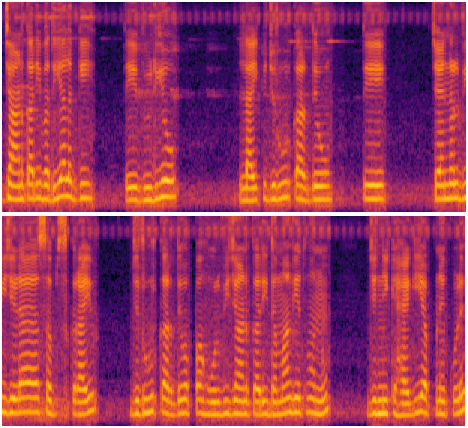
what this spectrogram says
ਜਾਣਕਾਰੀ ਵਧੀਆ ਲੱਗੀ ਤੇ ਵੀਡੀਓ ਲਾਈਕ ਜ਼ਰੂਰ ਕਰ ਦਿਓ ਤੇ ਚੈਨਲ ਵੀ ਜਿਹੜਾ ਆ ਸਬਸਕ੍ਰਾਈਬ ਜ਼ਰੂਰ ਕਰ ਦਿਓ ਆਪਾਂ ਹੋਰ ਵੀ ਜਾਣਕਾਰੀ ਦੇਵਾਂਗੇ ਤੁਹਾਨੂੰ ਜਿੰਨੀ ਕੁ ਹੈਗੀ ਆਪਣੇ ਕੋਲ।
